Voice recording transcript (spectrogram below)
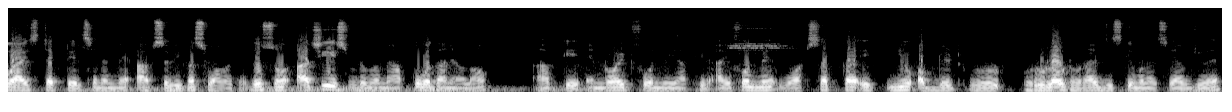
guys tech tell channel में आप सभी का स्वागत है। दोस्तों, आज की इस वीडियो में मैं आपको बताने वाला हूँ, आपके एंड्रॉयड फ़ोन में या फिर आईफोन में व्हाट्सएप का एक न्यू अपडेट रोल आउट हो रहा है, जिसके मदद से आप जो है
